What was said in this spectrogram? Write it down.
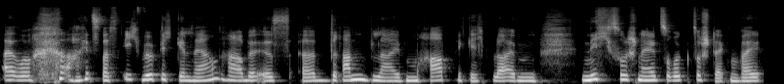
also eins, was ich wirklich gelernt habe, ist äh, dranbleiben, hartnäckig bleiben, nicht so schnell zurückzustecken, weil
